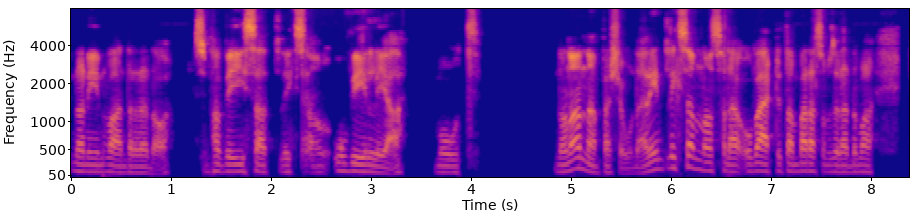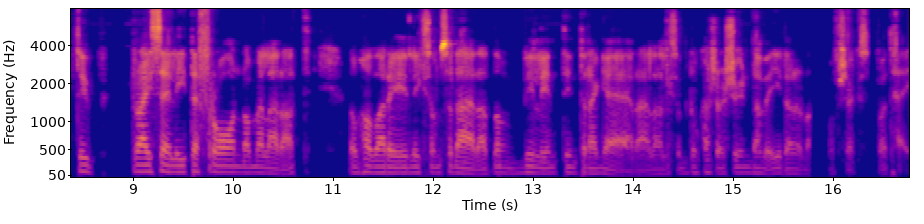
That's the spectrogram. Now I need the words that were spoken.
någon invandrare då som har visat liksom ovilja mot någon annan person. Det är inte liksom någon sådär ovärt utan bara som sådär de har typ dragit sig lite från dem eller att de har varit liksom sådär att de vill inte interagera eller liksom de kanske skyndar vidare och försöker på ett hej.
